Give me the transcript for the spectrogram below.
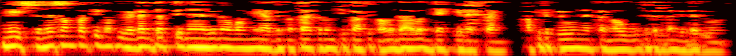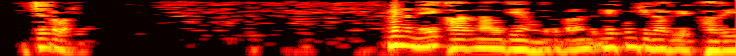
මේ ශ්‍රම සම්පත්තියෙන් අපි වැඩක් ගත්තේ නැහැ වෙනවා මම මේ අද කතා කරන ටික අපි කවදාවත් දැක්කේ නැත්නම් අපිට පෙවුනේ නැත්නම් අවබෝධ කරගන්න බැරි වුණා. ඉච්ඡේත වශයෙන්. මෙන්න මේ කාරණාව දිහා හොඳට බලන්න මේ කුංචි දරුවෙක් හරි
